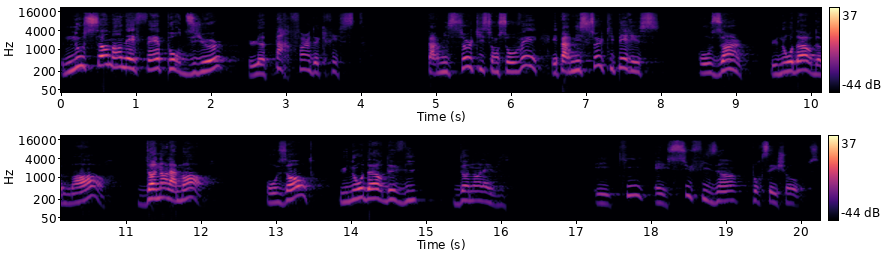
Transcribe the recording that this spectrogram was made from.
Nous sommes en effet pour Dieu le parfum de Christ, parmi ceux qui sont sauvés et parmi ceux qui périssent. Aux uns, une odeur de mort, donnant la mort. Aux autres, une odeur de vie, donnant la vie et qui est suffisant pour ces choses?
